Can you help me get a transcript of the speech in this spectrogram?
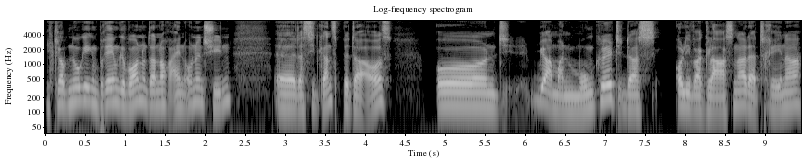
ich glaube nur gegen Bremen gewonnen und dann noch einen Unentschieden. Äh, das sieht ganz bitter aus. Und ja, man munkelt, dass Oliver Glasner, der Trainer,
